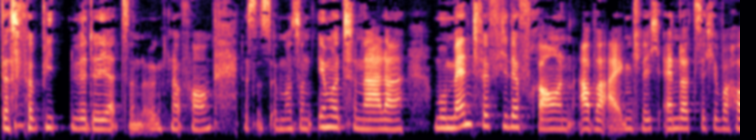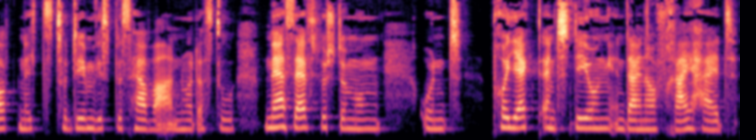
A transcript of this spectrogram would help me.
das verbieten wir dir jetzt in irgendeiner Form. Das ist immer so ein emotionaler Moment für viele Frauen, aber eigentlich ändert sich überhaupt nichts zu dem, wie es bisher war, nur dass du mehr Selbstbestimmung und Projektentstehung in deiner Freiheit,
